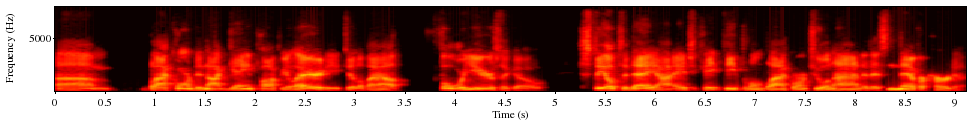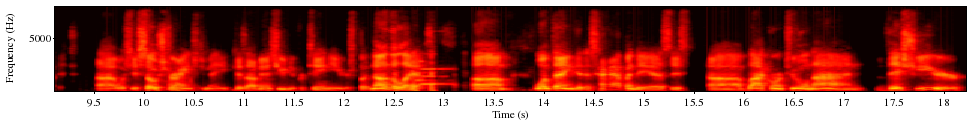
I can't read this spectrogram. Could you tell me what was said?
Um, Blackhorn did not gain popularity till about four years ago still today, I educate people on Blackhorn 209 that has never heard of it, uh, which is so strange to me because I've been shooting for 10 years. But nonetheless, um, one thing that has happened is, is uh, Blackhorn 209 this year,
